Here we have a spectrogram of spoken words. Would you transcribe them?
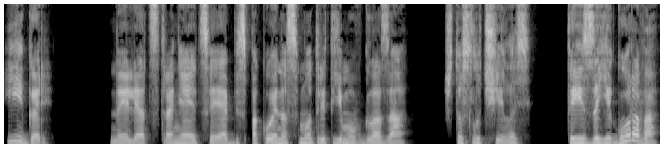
«Игорь!» Нелли отстраняется и обеспокоенно смотрит ему в глаза. «Что случилось? Ты из-за Егорова?»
